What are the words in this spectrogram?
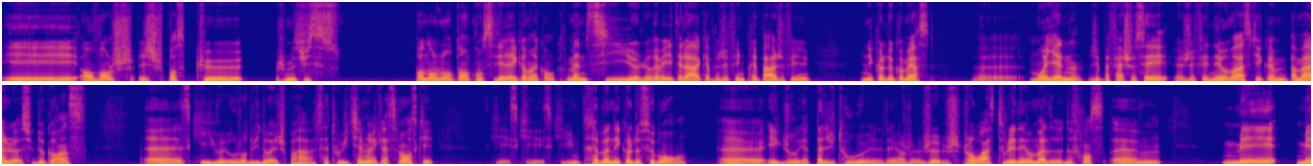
et en revanche, je pense que je me suis pendant longtemps considéré comme un cancre, même si euh, le réveil était là, qu'après j'ai fait une prépa, j'ai fait une, école de commerce euh, moyenne. J'ai pas fait HEC, j'ai fait Neoma, ce qui est quand même pas mal, Sub de Corinth, euh, ce qui aujourd'hui doit être, je sais pas, 7 ou 8 e dans les classements, ce qui est, une très bonne école de second rang. et que je regrette pas du tout. D'ailleurs, j'embrasse tous les néomas de France. Mais, mais,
